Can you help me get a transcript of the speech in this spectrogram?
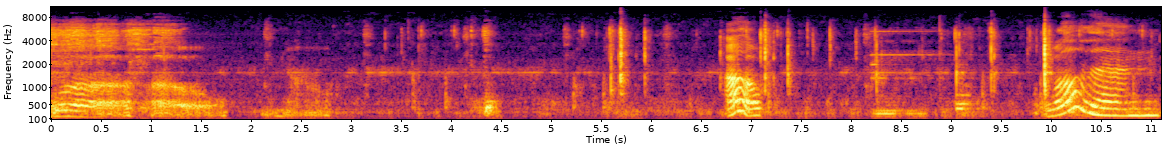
Whoa. No. Oh. Well then.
